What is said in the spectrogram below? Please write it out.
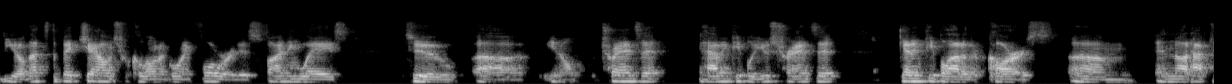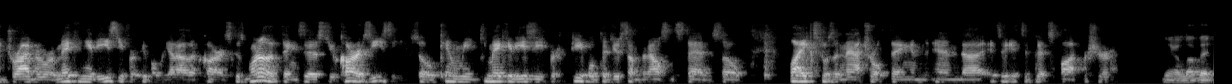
you know, that's the big challenge for Kelowna going forward is finding ways to, uh, you know, transit, having people use transit, getting people out of their cars. Um, and not have to drive it. We're making it easy for people to get out of their cars. Because one of the things is your car is easy. So can we make it easy for people to do something else instead? So bikes was a natural thing and, and uh, it's, a, it's a good spot for sure. Yeah, I love it.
